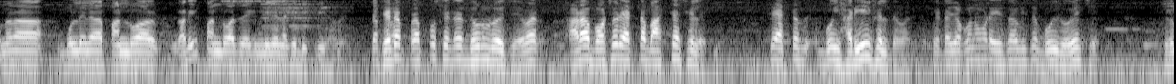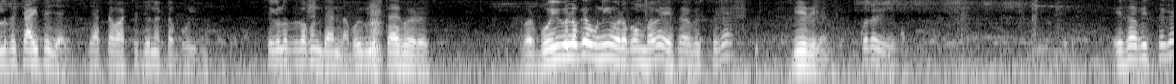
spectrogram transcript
ওনারা বললেন এরা পান্ডোয়ার গাড়ি, পান্ডোয়াতে মিলে নাকি বিক্রি হবে। যেটা প্রাপ্য সেটা ধরুন রয়েছে, এবার সারা বছর একটা বাচ্চা ছেলে, সে একটা বই হারিয়েই ফেলতে পারে। সেটা যখন আমার এস অফিসে বই রয়েছে, সেগুলো তো চাইতে যাই যে একটা বাচ্চার জন্য একটা বই নেই। সেগুলো তো তখন দেন না, বইগুলো স্ট্যাক হয়ে রয়েছে। এবার বইগুলোকে উনি ওরকমভাবে এস অফিস থেকে দিয়ে দিলেন। কোথায় এস অফিস থেকে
